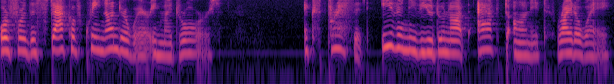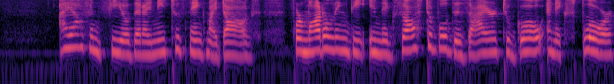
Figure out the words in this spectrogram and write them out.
or for the stack of clean underwear in my drawers? Express it, even if you do not act on it right away. I often feel that I need to thank my dogs for modeling the inexhaustible desire to go and explore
